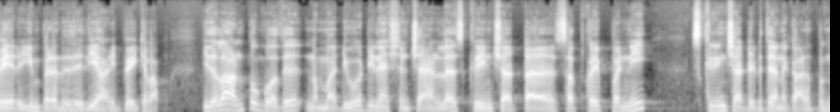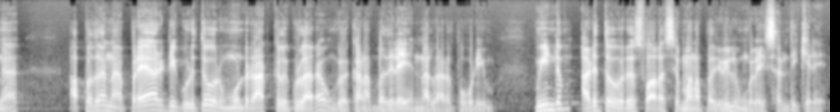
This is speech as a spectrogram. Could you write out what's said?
பேரையும் பிறந்த தேதியும் அனுப்பி வைக்கலாம். இதெல்லாம் அனுப்பும்போது நம்ம டிவோட்டி நேஷன் சேனலில் ஸ்க்ரீன்ஷாட்டை சப்ஸ்கிரைப் பண்ணி ஸ்க்ரீன்ஷாட் எடுத்து எனக்கு அனுப்புங்க. அப்போ தான் நான் ப்ரையாரிட்டி கொடுத்து ஒரு மூன்று நாட்களுக்குள்ளார உங்களுக்கான பதிலை என்னால் அனுப்ப முடியும். மீண்டும் அடுத்த ஒரு சுவாரஸ்யமான பதிவில் உங்களை சந்திக்கிறேன்.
